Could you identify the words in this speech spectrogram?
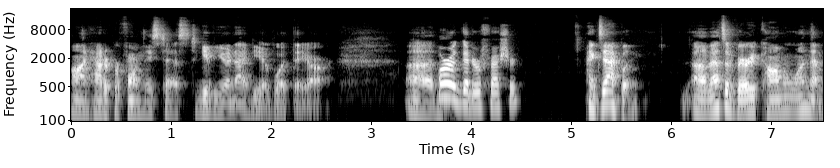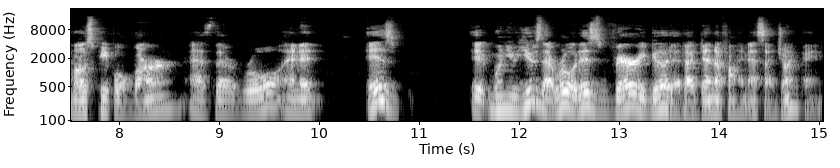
on how to perform these tests to give you an idea of what they are. Uh, Or a good refresher. Exactly. Uh, that's a very common one that most people learn as their rule, and it is it when you use that rule, it is very good at identifying SI joint pain.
